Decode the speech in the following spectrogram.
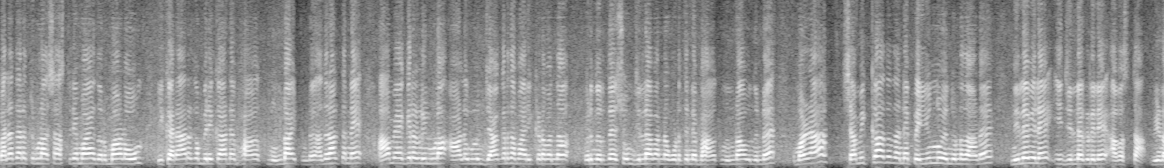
പലതരത്തിലുള്ള ശാസ്ത്രീയമായ നിർമ്മാണവും ഈ കരാർ കമ്പനിക്കാരുടെ ഭാഗത്തു ഉണ്ടായിട്ടുണ്ട്. അതിനാൽ തന്നെ ആ മേഖലകളിലുള്ള ആളുകളും ജാഗ്രത പാലിക്കണമെന്ന ഒരു നിർദ്ദേശവും ജില്ലാ ഭരണകൂടത്തിന്റെ ഭാഗത്തു ഭാഗത്ത് നിന്നുണ്ടാവുന്നുണ്ട് മഴ ശമിക്കാതെ തന്നെ പെയ്യുന്നു എന്നുള്ളതാണ് നിലവിലെ ഈ ജില്ലകളിലെ അവസ്ഥ. വീണ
